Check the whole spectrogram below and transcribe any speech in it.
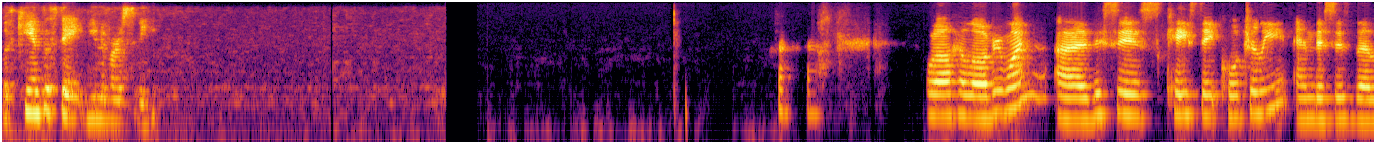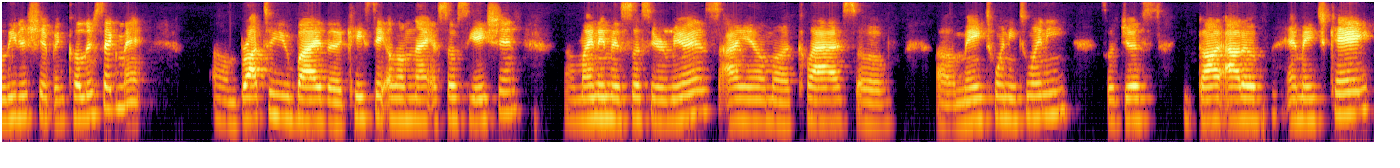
with Kansas State University. Well, hello everyone. Uh, this is K-State Culturally, and this is the Leadership in Color segment um, brought to you by the K-State Alumni Association. Uh, my name is Ceci Ramirez. I am a class of uh, May 2020, so just got out of MHK.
